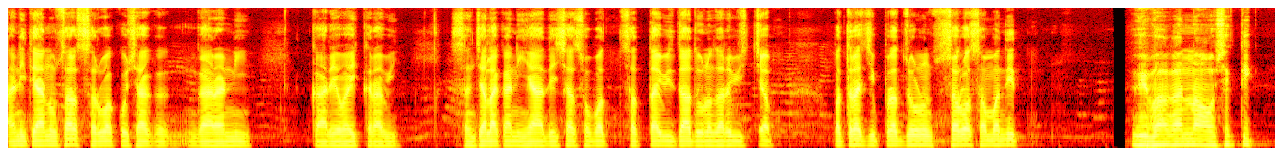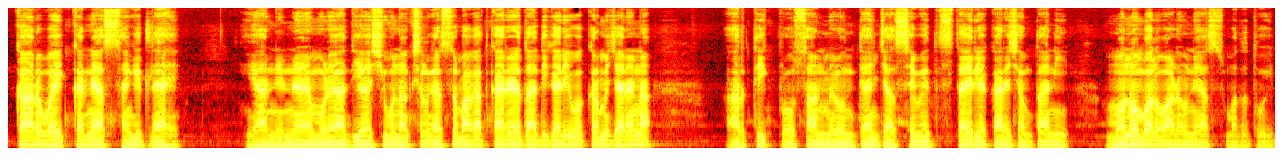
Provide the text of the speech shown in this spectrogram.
आणि त्यानुसार सर्व कोशागारांनी कार्यवाही करावी. संचालकांनी या आदेशासोबत सत्तावीस दहा दोन हजार वीसच्या पत्राची प्रत जोडून सर्व संबंधित विभागांना आवश्यक ती कारवाई करण्यास सांगितले आहे. या निर्णयामुळे आदिवासी व नक्षलग्रस्त भागात कार्यरत अधिकारी व कर्मचाऱ्यांना आर्थिक प्रोत्साहन मिळून त्यांच्या सेवेत स्थैर्य कार्यक्षमता आणि मनोबल वाढवण्यास मदत होईल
